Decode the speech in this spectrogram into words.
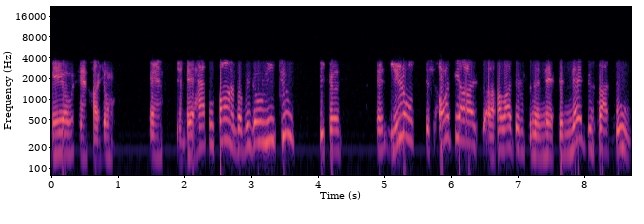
Yale and Iona. And they happen, fine, but we're going to need two because and you don't. This RPI is a lot different from the net. The net does not move.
